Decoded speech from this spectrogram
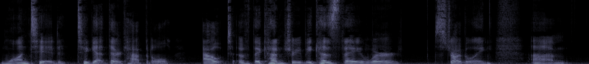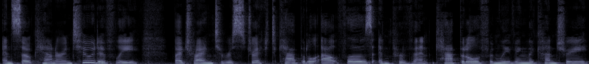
wanted to get their capital out of the country because they were struggling. Um, and so, counterintuitively, by trying to restrict capital outflows and prevent capital from leaving the country,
